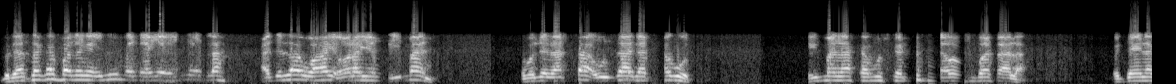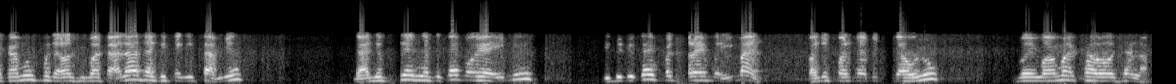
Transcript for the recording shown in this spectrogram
Berdasarkan pandangan ini, mana ayat ini adalah adalah wahai orang yang beriman kepada Lata, Uzza dan Tarut. Berimanlah kamu sekalian kepada Allah SWT. Percayalah kamu kepada Allah SWT dan kitab-kitabnya. Dan ada pula yang mengatakan bahawa ayat ini ditujukan kepada orang yang beriman pada para Nabi dahulu Nabi Muhammad SAW.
